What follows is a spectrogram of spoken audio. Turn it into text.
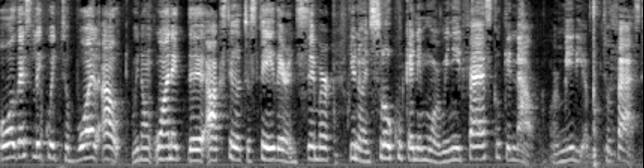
all this liquid to boil out. We don't want it, the oxtail to stay there and simmer, you know, and slow cook anymore. We need fast cooking now, or medium to fast.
